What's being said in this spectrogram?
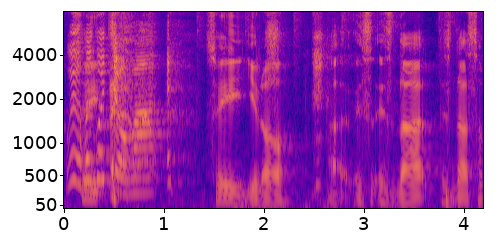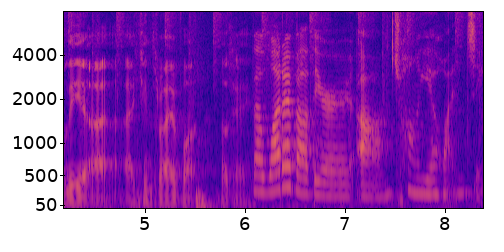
我有喝过酒吗？哎所以 you know, uh, it's it's not it's not something I I can thrive on. Okay. But what about their um 创业环境？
